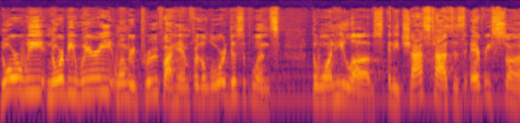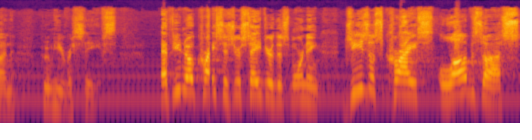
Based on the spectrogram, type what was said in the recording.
nor, we, nor be weary when reproved by him, for the Lord disciplines the one he loves, and he chastises every son whom he receives. If you know Christ as your Savior this morning, Jesus Christ loves us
